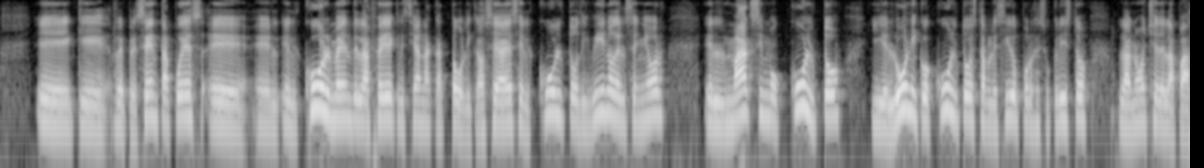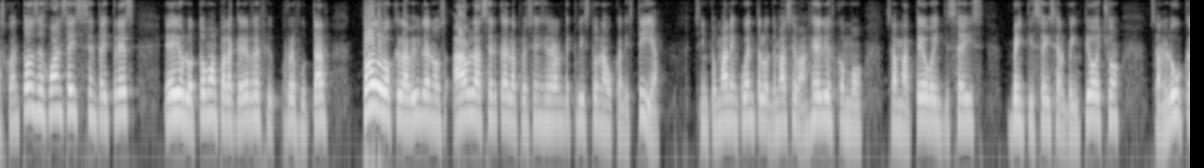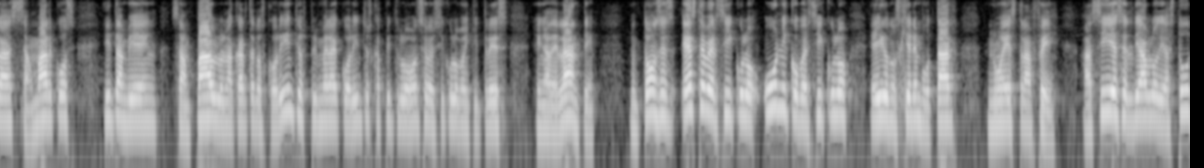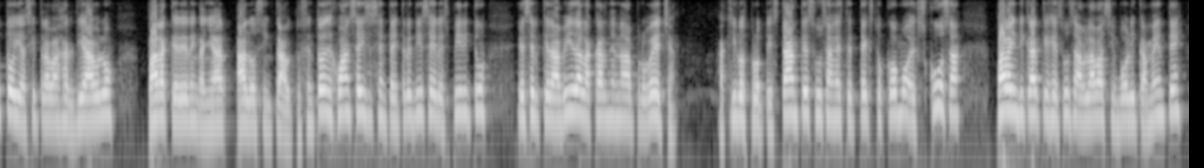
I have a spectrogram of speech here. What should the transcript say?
eh, que representa pues eh, el, culmen de la fe cristiana católica, o sea, es el culto divino del Señor, el máximo culto y el único culto establecido por Jesucristo la noche de la Pascua. Entonces Juan 6:63, ellos lo toman para querer refutar todo lo que la Biblia nos habla acerca de la presencia real de Cristo en la Eucaristía, sin tomar en cuenta los demás evangelios como San Mateo 26, 26 al 28, San Lucas, San Marcos y también San Pablo en la carta de los Corintios, primera de Corintios capítulo 11, versículo 23 en adelante. Entonces, este versículo, único versículo, ellos nos quieren votar nuestra fe. Así es el diablo de astuto y así trabaja el diablo para querer engañar a los incautos. Entonces Juan 6:63 dice, el espíritu es el que da vida, la carne nada aprovecha. Aquí los protestantes usan este texto como excusa para indicar que Jesús hablaba simbólicamente,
